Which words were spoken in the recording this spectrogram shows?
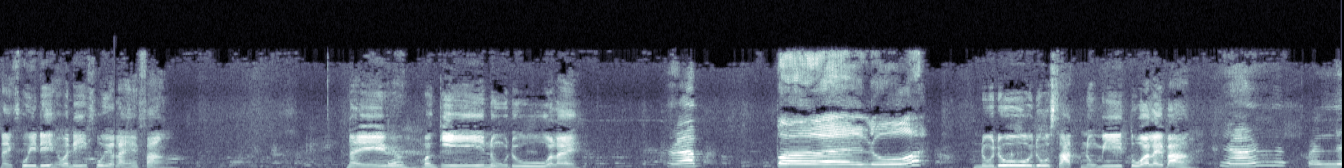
หนคุยดิ วันนี้คุยอะไรให้ฟัง ไหนเมื่อกี้หนูดูอะไร รับเปิดรู้หนูดูดูสัตว์หนูมีตัวอะไรบ้าง นั้นไปใน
